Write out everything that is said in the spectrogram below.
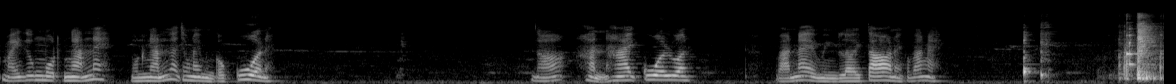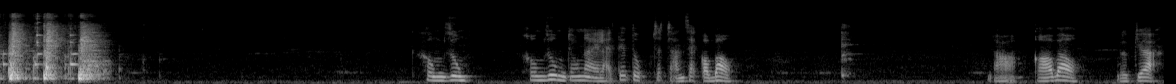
Máy rung một ngắn này. Một ngắn là trong này mình có cua này. Đó, hẳn hai cua luôn. Ván này mình lời to này các bác này. Không dung. Không dung trong này lại tiếp tục chắc chắn sẽ có bầu. Đó có bầu. Được chưa ạ?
